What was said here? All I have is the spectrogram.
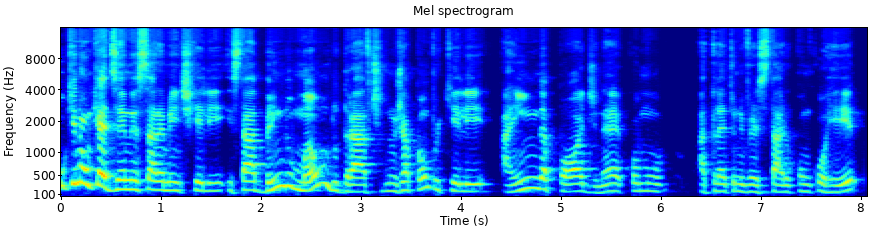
O que não quer dizer necessariamente que ele está abrindo mão do draft no Japão, porque ele ainda pode, né, como atleta universitário concorrer,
